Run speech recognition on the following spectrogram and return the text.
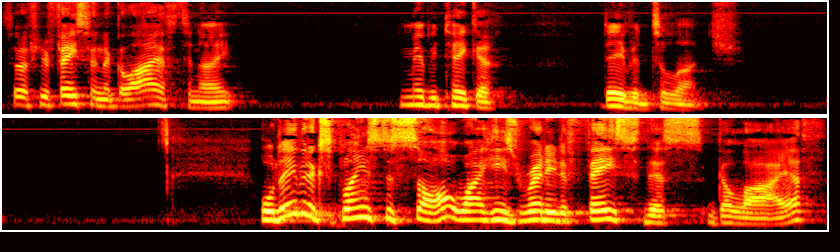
So if you're facing a Goliath tonight, maybe take a David to lunch. Well, David explains to Saul why he's ready to face this Goliath.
